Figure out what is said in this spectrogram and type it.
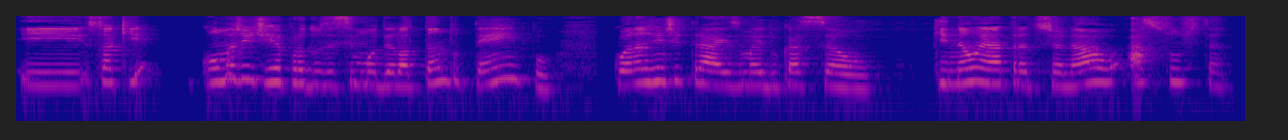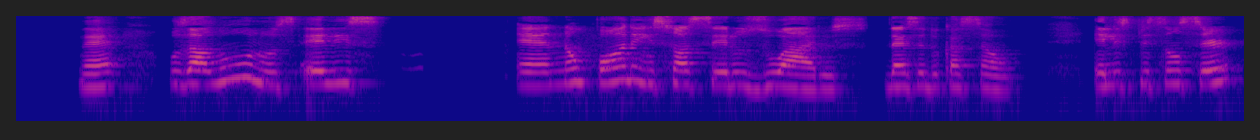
E só que como a gente reproduz esse modelo há tanto tempo, quando a gente traz uma educação que não é a tradicional, assusta, né? Os alunos eles é, não podem só ser usuários dessa educação, eles precisam ser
